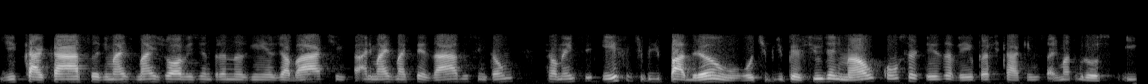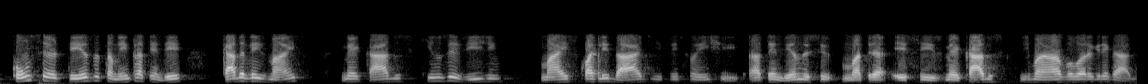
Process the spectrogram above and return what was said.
de carcaça, animais mais jovens entrando nas linhas de abate, animais mais pesados. Então, realmente, esse tipo de padrão ou tipo de perfil de animal, com certeza veio para ficar aqui no estado de Mato Grosso. E com certeza também para atender cada vez mais mercados que nos exigem mais qualidade, principalmente atendendo esse, esses mercados de maior valor agregado.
